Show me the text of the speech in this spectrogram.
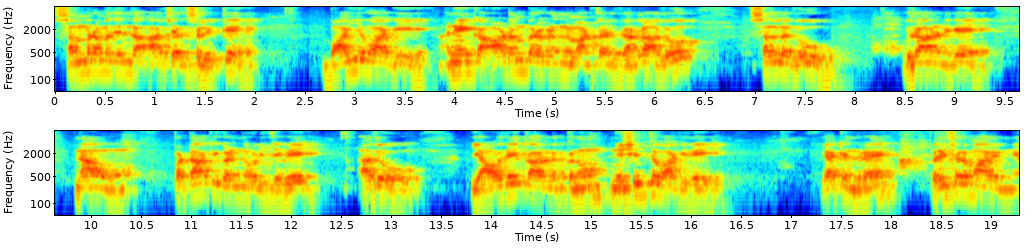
ಸಂಭ್ರಮದಿಂದ ಆಚರಿಸಲಿಕ್ಕೆ ಬಾಹ್ಯವಾಗಿ ಅನೇಕ ಆಡಂಬರಗಳನ್ನು ಮಾಡ್ತಾ ಇದ್ದಾರಲ್ಲ, ಅದು ಸಲ್ಲದು. ಉದಾಹರಣೆಗೆ, ನಾವು ಪಟಾಕಿಗಳನ್ನು ಹೊಡಿತೇವೆ. ಅದು ಯಾವುದೇ ಕಾರಣಕ್ಕೂ ನಿಷಿದ್ಧವಾಗಿದೆ. ಯಾಕೆಂದರೆ ಪರಿಸರ ಮಾಲಿನ್ಯ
